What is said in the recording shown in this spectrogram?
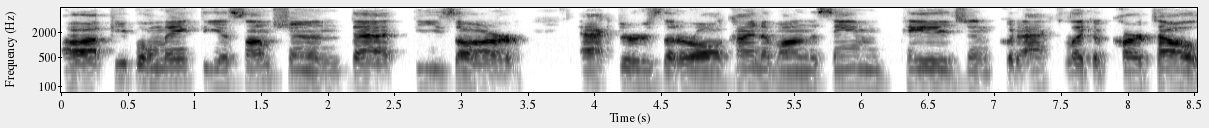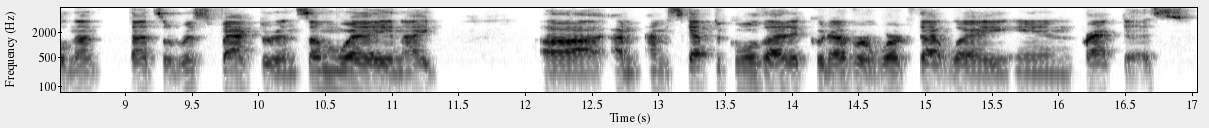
uh, people make the assumption that these are actors that are all kind of on the same page and could act like a cartel, that that's a risk factor in some way. And I, uh, I'm I'm skeptical that it could ever work that way in practice.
